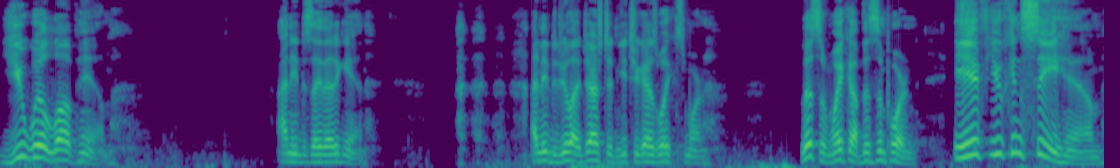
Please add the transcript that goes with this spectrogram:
you will love Him. I need to say that again. I need to do like Josh did and get you guys awake this morning. Listen, wake up. This is important. If you can see Him,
